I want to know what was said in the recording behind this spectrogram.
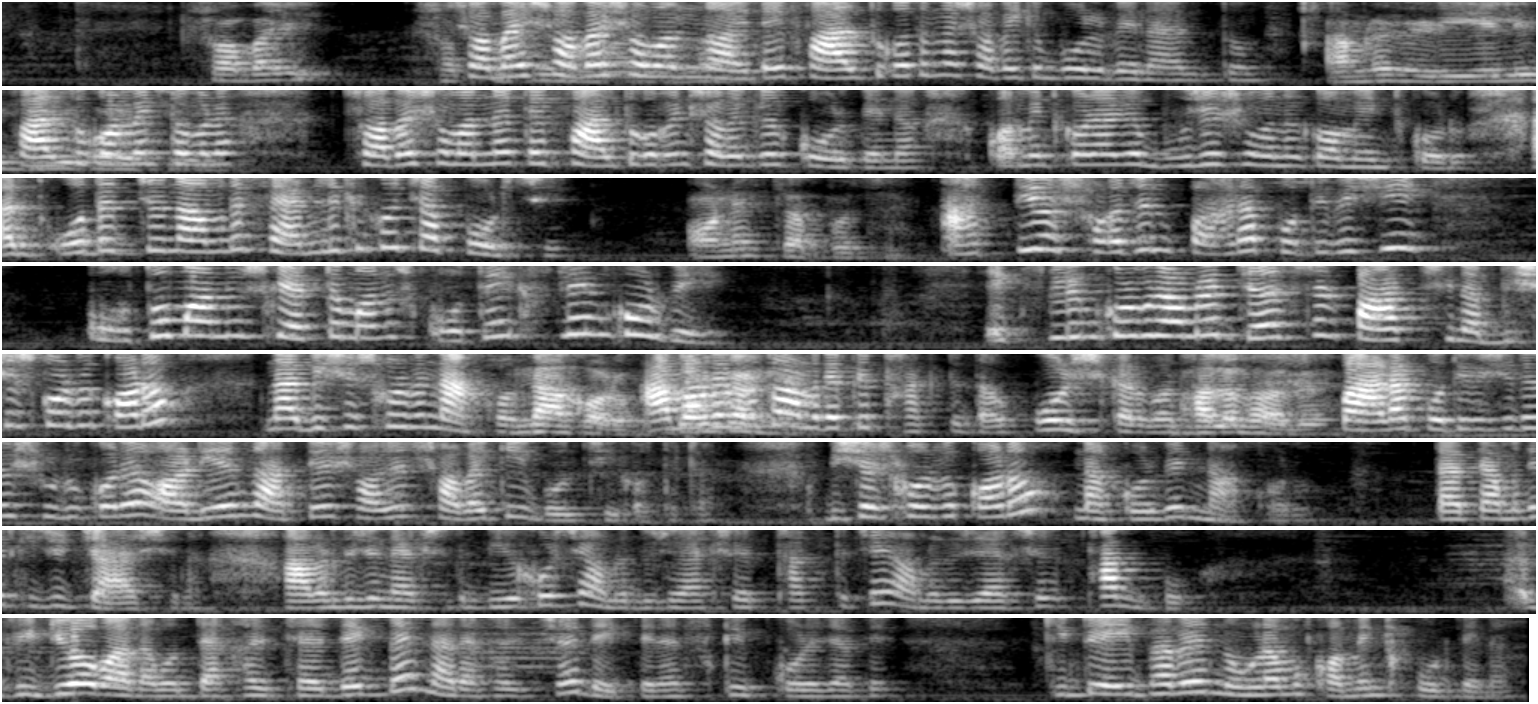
সবাই সবাই সবাই সমান নয় তাই ফালতু কথা না সবাইকে বলবে না একদম। আমরা রিয়েলি ফালতু কমেন্ট তোমরা সবাই সমান নয় তাই ফালতু কমেন্ট সবাইকে করবে না। কমেন্ট করার আগে বুঝে সমানে কমেন্ট করো। আর ওদের জন্য আমাদের ফ্যামিলি থেকেও চাপ পড়ছে। অনেক চাপ হচ্ছে আত্মীয় স্বজন পাড়া প্রতিবেশী কত মানুষকে একটা মানুষ কত এক্সপ্লেন করবে? এক্সপ্লেন করবে আমরা জাস্ট আর পাচ্ছি না। বিশ্বাস করবে করো না বিশ্বাস করবে না করো। না করো আমাদের মতো আমাদেরকে থাকতে দাও পরিষ্কার কথা। ভালোভাবে। পাড়া প্রতিবেশী থেকে শুরু করে অডিয়েন্স আত্মীয় স্বজন সবাইকেই বলছি কথাটা। বিশ্বাস করবে করো না করবে না করো। তাতে আমাদের কিছু যায় আসে না। আমরা দুজন একসাথে বিয়ে করছি, আমরা দুজন একসাথে থাকতে চাই, আমরা দুজন একসাথে থাকব। ভিডিও বানাবো, দেখার ইচ্ছা দেখবে না দেখার ইচ্ছা দেখবে না স্কিপ করে যাবে। কিন্তু এইভাবে নোংরামো কমেন্ট করবে না।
